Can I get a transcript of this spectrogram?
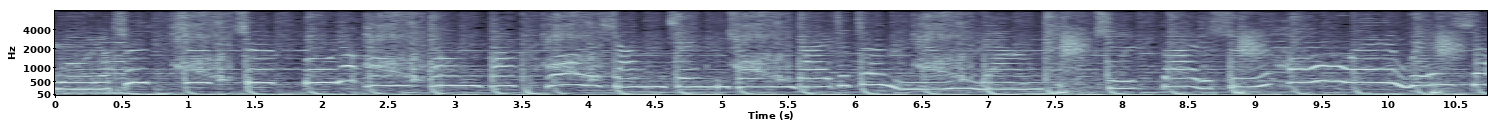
我要吃吃吃不要胖胖胖。我要向前冲带着正能量。失败的时候微微笑。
